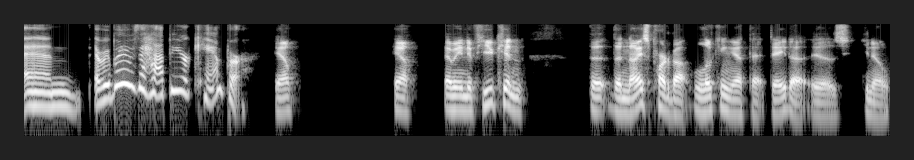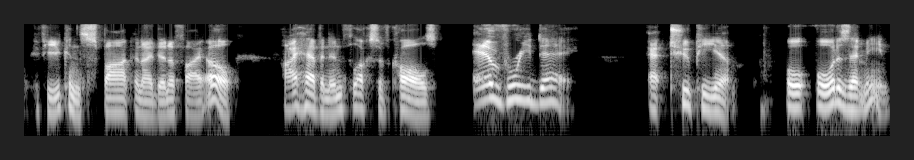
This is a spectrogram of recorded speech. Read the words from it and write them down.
and everybody was a happier camper. yeah. Yeah. I mean if you can the the nice part about looking at that data is you know if you can spot and identify oh i have an influx of calls every day at 2 p.m well, well what does that mean?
